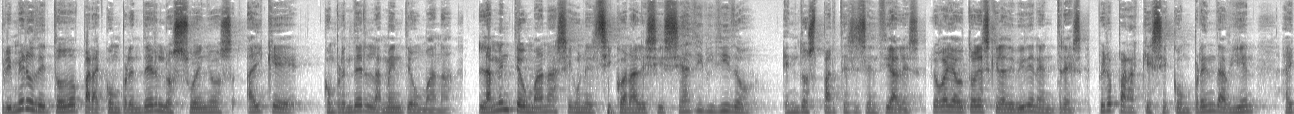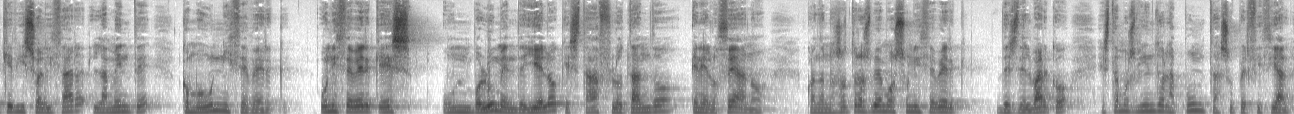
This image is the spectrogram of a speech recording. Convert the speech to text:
Primero de todo, para comprender los sueños hay que comprender la mente humana. La mente humana, según el psicoanálisis, se ha dividido en dos partes esenciales. Luego hay autores que la dividen en tres, pero para que se comprenda bien hay que visualizar la mente como un iceberg. Un iceberg es un volumen de hielo que está flotando en el océano. Cuando nosotros vemos un iceberg desde el barco, estamos viendo la punta superficial.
